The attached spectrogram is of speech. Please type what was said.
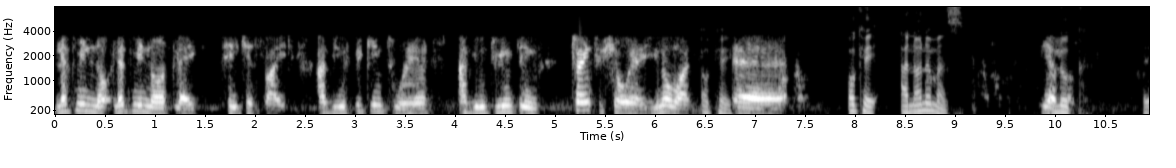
let me not let me not like take a side i've been speaking to her i've been doing things trying to show her you know what Okay. uh, Okay, Anonymous. yes Look, uh,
